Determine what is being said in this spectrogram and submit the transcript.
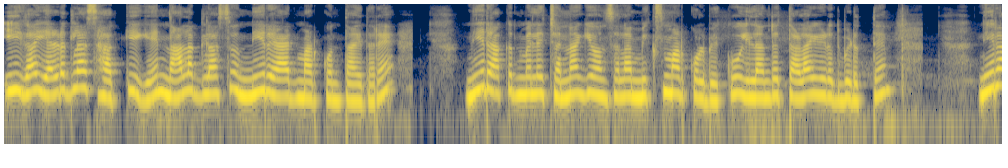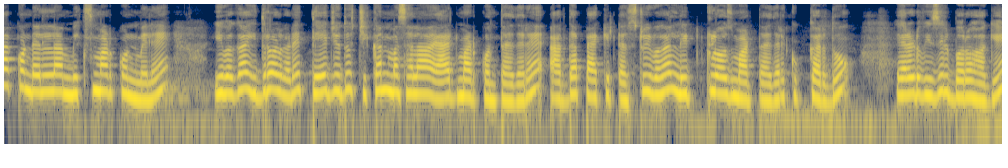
ಈಗ ಎರಡು ಗ್ಲಾಸ್ ಅಕ್ಕಿಗೆ ನಾಲ್ಕು ಗ್ಲಾಸು ನೀರು ಆ್ಯಡ್ ಮಾಡ್ಕೊತಾ ಇದ್ದಾರೆ ನೀರು ಹಾಕಿದ್ಮೇಲೆ ಚೆನ್ನಾಗಿ ಒಂದ್ಸಲ ಮಿಕ್ಸ್ ಮಾಡ್ಕೊಳ್ಬೇಕು, ಇಲ್ಲಾಂದರೆ ತಳ ಹಿಡಿದು ಬಿಡುತ್ತೆ. ನೀರು ಹಾಕ್ಕೊಂಡೆಲ್ಲ ಮಿಕ್ಸ್ ಮಾಡ್ಕೊಂಡ್ಮೇಲೆ ಇವಾಗ ಇದರೊಳಗಡೆ ತೇಜದು ಚಿಕನ್ ಮಸಾಲ ಆ್ಯಡ್ ಮಾಡ್ಕೊತಾ ಇದ್ದಾರೆ ಅರ್ಧ ಪ್ಯಾಕೆಟ್ ಅಷ್ಟು. ಇವಾಗ ಲಿಡ್ ಕ್ಲೋಸ್ ಮಾಡ್ತಾ ಇದ್ದಾರೆ ಕುಕ್ಕರ್ದು. ಎರಡು ವಿಸಿಲ್ ಬರೋ ಹಾಗೆ.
